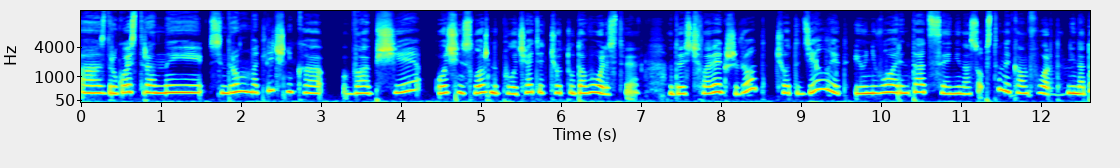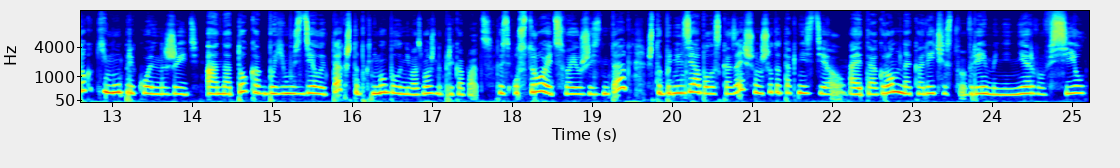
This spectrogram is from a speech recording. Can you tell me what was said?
А с другой стороны, синдромом отличника вообще очень сложно получать отчет удовольствия. Ну, то есть человек живет, что-то делает, и у него ориентация не на собственный комфорт, не на то, как ему прикольно жить, а на то, как бы ему сделать так, чтобы к нему было невозможно прикопаться. То есть устроить свою жизнь так, чтобы нельзя было сказать, что он что-то так не сделал. А это огромное количество времени, нервов, сил.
